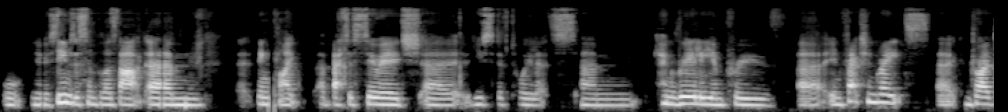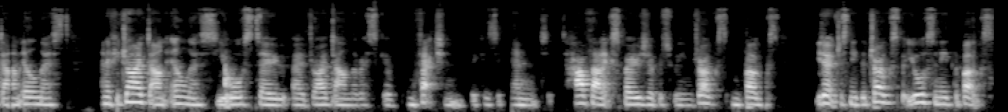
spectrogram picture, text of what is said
or you know, seems as simple as that. Um, things like a better sewage, uh, use of toilets um, can really improve uh, infection rates, uh, can drive down illness. And if you drive down illness, you also uh, drive down the risk of infection because, again, to, to, have that exposure between drugs and bugs, you don't just need the drugs, but you also need the bugs.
